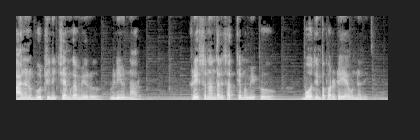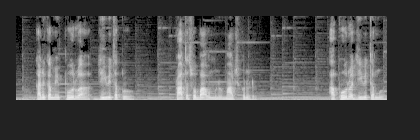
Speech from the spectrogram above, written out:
ఆయనను గూర్చి నిశ్చయముగా మీరు విని ఉన్నారు. క్రీస్తునందలి సత్యము మీకు బోధింపబడుటయే ఉన్నది. కనుక మీ పూర్వ జీవితపు ప్రాత స్వభావమును మార్చుకునుడు. అపూర్వ జీవితము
